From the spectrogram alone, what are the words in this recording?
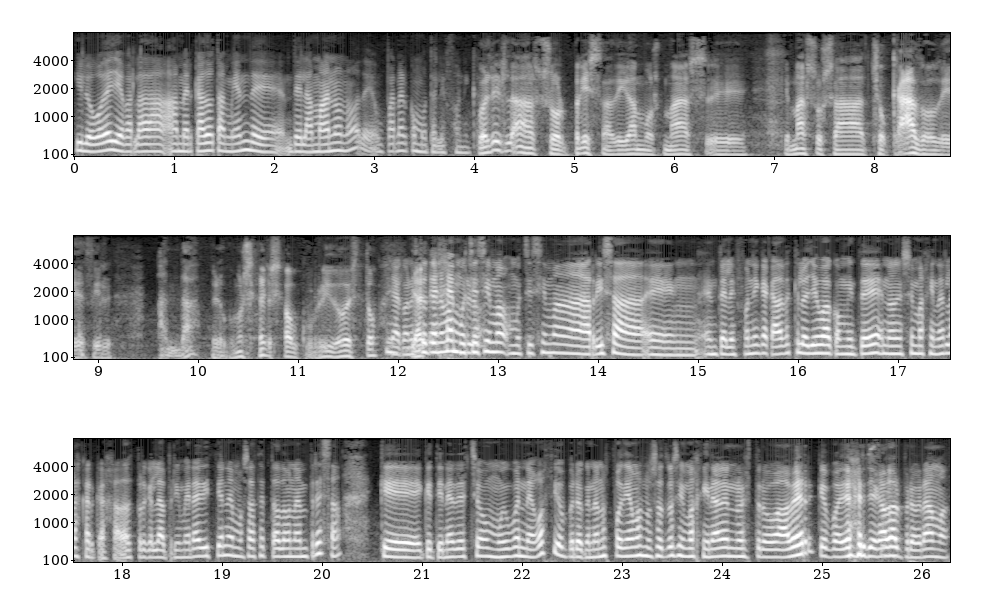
y luego de llevarla a mercado también de, la mano ¿no? de un partner como Telefónica. ¿Cuál es la sorpresa, digamos, más eh, que más os ha chocado de decir, anda, pero ¿cómo se les ha ocurrido esto? Ya, con esto tenemos muchísimo, muchísima risa en, Telefónica. Cada vez que lo llevo a comité no os imagináis las carcajadas, porque en la primera edición hemos aceptado a una empresa que, que, tiene, de hecho, muy buen negocio, pero que no nos podíamos nosotros imaginar en nuestro haber que podía haber llegado al programa.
